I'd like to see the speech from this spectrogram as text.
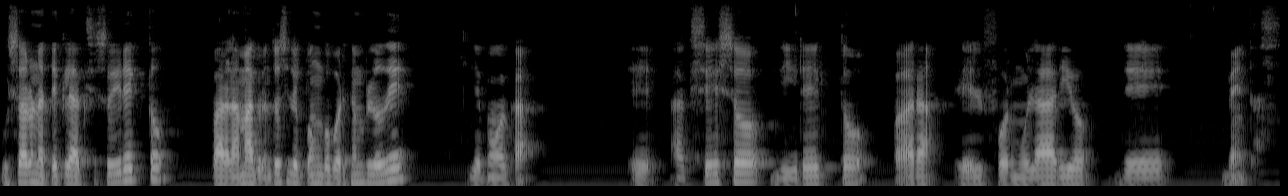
usar una tecla de acceso directo para la macro entonces le pongo por ejemplo D y le pongo acá eh, acceso directo para el formulario de ventas.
